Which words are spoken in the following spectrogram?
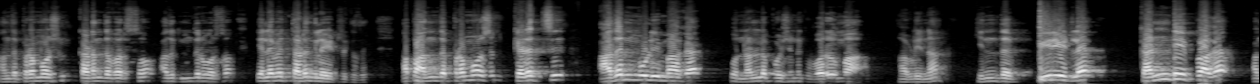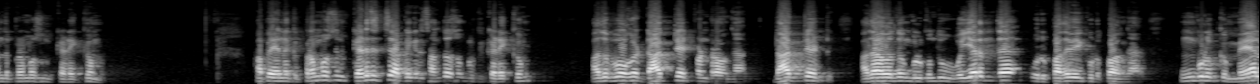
அந்த ப்ரமோஷன் கடந்த வருஷம் அதுக்கு முந்தின வருஷம் எல்லாமே தடுங்கலாயிட்டு இருக்குது அப்போ அந்த ப்ரமோஷன் கிடைச்சு அதன் மூலியமாக ஒரு நல்ல பொசிஷனுக்கு வருமா அப்படின்னா இந்த பீரியட்ல கண்டிப்பாக அந்த ப்ரமோஷன் கிடைக்கும். அப்ப எனக்கு ப்ரமோஷன் கிடைச்சிச்சு அப்படிங்கிற சந்தோஷம் உங்களுக்கு கிடைக்கும். அது போக டாக்டரேட் பண்றவங்க டாக்டரேட் அதாவது உங்களுக்கு வந்து உயர்ந்த ஒரு பதவி கொடுப்பாங்க. உங்களுக்கு மேல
